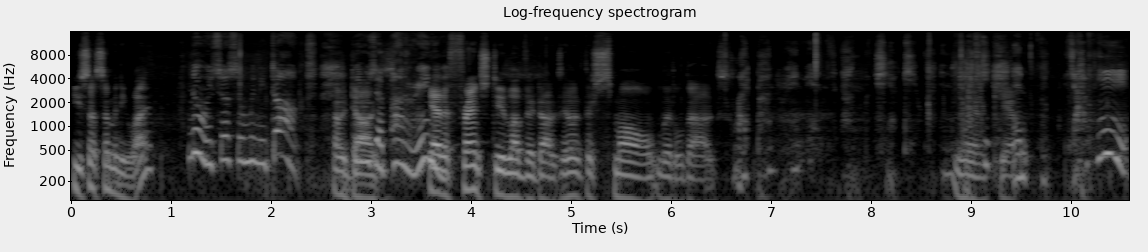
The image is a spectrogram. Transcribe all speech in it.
You saw so many what? No, we saw so many dogs. Oh, There was dogs. a Pomeranian. Yeah, the French do love their dogs. They look they're small little dogs. like Pomeranians. Yeah, cute. And yummy.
